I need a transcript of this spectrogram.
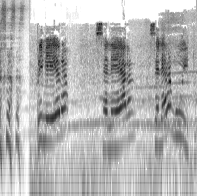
Primeira, acelera, acelera muito.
